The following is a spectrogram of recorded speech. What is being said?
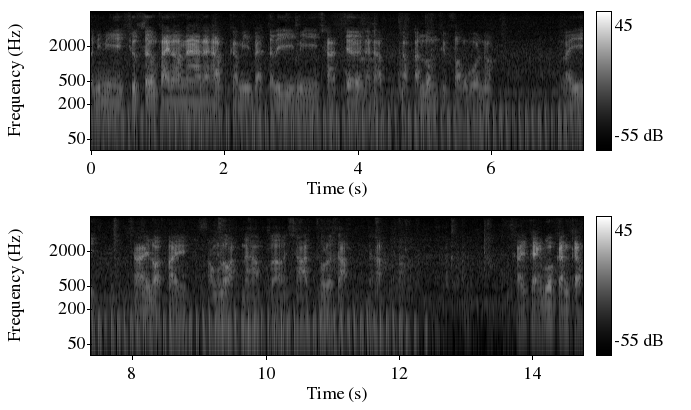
ตัวนี้มีชุดเสริมไฟนอนนานะครับ ก็มีแบตเตอรี่มีชาร์จเจอร์นะครับ กับพัดลม 12 โวลต์เนาะไว้ใช้หลอดไฟ 2 หลอดนะครับก็ชาร์จโทรศัพท์นะครับ ใช้แผงร่วมกันกับ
